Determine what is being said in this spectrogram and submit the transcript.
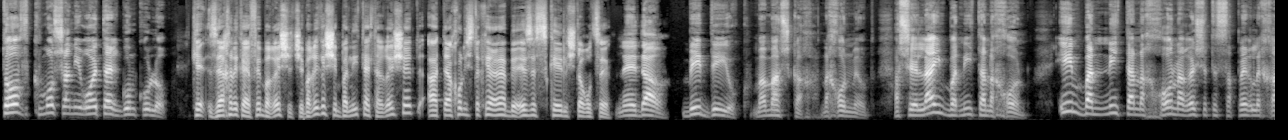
טוב כמו שאני רואה את הארגון כולו. כן, זה החלק היפה ברשת, שברגע שבנית את הרשת, אתה יכול להסתכל עליה באיזה scale שאתה רוצה. נהדר, בדיוק, ממש ככה, נכון מאוד. השאלה אם בנית נכון. אם בנית נכון, הרשת תספר לך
